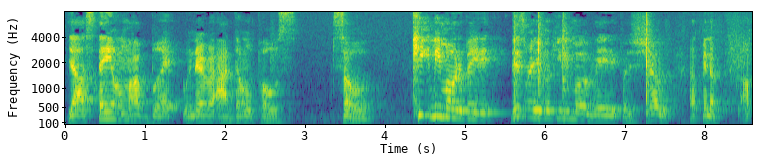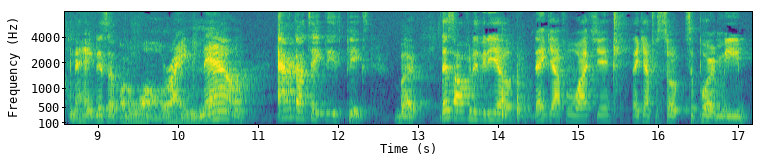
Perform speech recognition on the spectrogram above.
Y'all stay on my butt whenever I don't post. So keep me motivated. This right here gonna keep me motivated for sure. I'm finna, I'm finna hang this up on the wall right now after I take these pics. But that's all for the video. Thank y'all for watching. Thank y'all for so supporting me.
